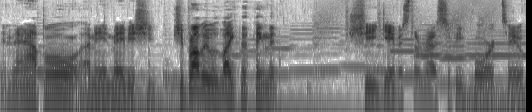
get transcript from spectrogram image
and apple. I mean, maybe she she probably would like the thing that she gave us the recipe for too.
